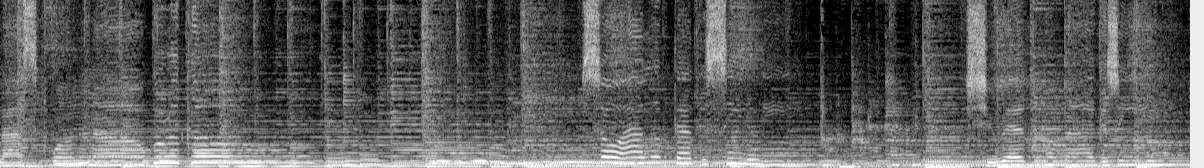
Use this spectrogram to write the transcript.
Last one an hour ago. So I looked at the scenery. She read her magazine,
